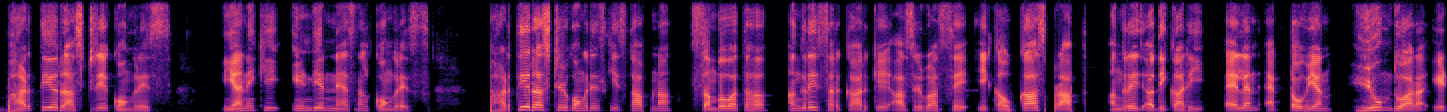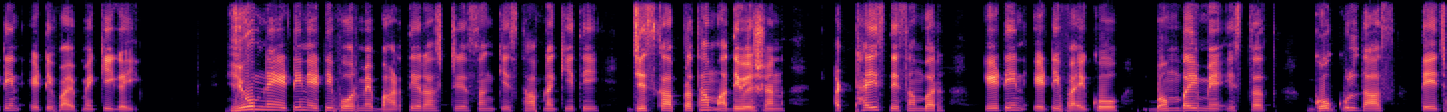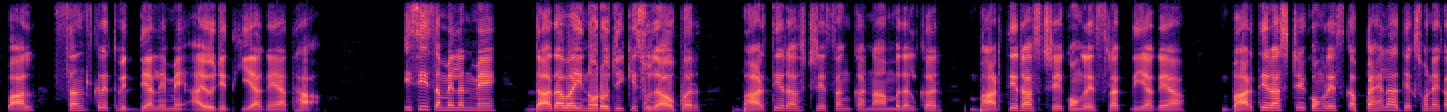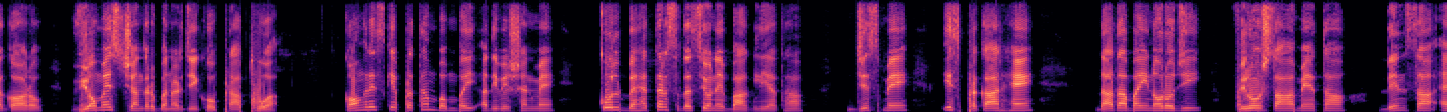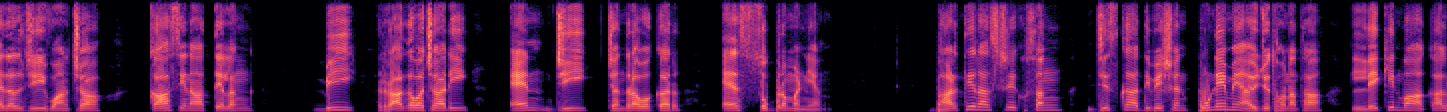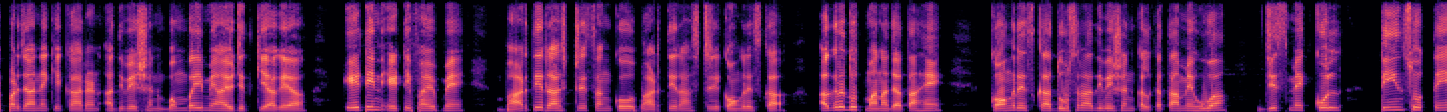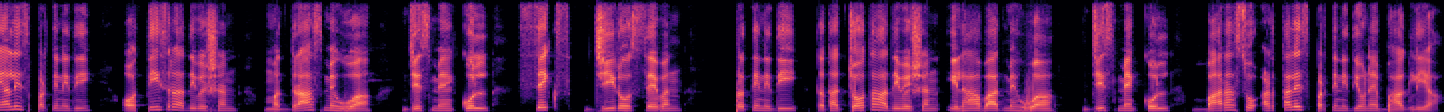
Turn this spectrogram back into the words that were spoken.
भारतीय राष्ट्रीय कांग्रेस, यानी कि इंडियन नेशनल कांग्रेस। भारतीय राष्ट्रीय कांग्रेस की स्थापना संभवतः अंग्रेज़ सरकार के आशीर्वाद से एक अवकाश प्राप्त अंग्रेज़ अधिकारी एलन एक्टोवियन ह्यूम द्वारा 1885 में की गई। ह्यूम ने 1884 में भारतीय राष्ट्रीय संघ की स्थापना की थी, जिसका प्रथम अधिवेशन 28 दिसंबर 1885 को बंबई में स्थित गोकुलदास तेजपाल संस्कृत विद्यालय में आयोजित किया गया था। इसी सम्मेलन में दादा भाई नौरोजी के सुझाव पर भारतीय राष्ट्रीय संघ का नाम बदलकर भारतीय राष्ट्रीय कांग्रेस रख दिया गया। भारतीय राष्ट्रीय कांग्रेस का पहला अध्यक्ष होने का गौरव व्योमेश चंद्र बनर्जी को प्राप्त हुआ। कांग्रेस के प्रथम बंबई अधिवेशन में कुल बेहतर सदस्यों ने भाग लिया था, जिसमें इस प्रकार हैं Dada Bhai Naoroji, Feroz Shah Mehta, Dinshaw Edulji Wacha Kashinath Telang, B. Raghavachari, N. G. Chandavarkar, S. Subramanian. भारतीय राष्ट्रीय संघ, जिसका अधिवेशन पुणे में आयोजित होना था, लेकिन वह अकाल पड़ जाने के कारण अधिवेशन मुंबई में आयोजित किया गया। 1885 में भारतीय राष्ट्रीय संघ को भारतीय राष्ट्रीय कांग्रेस का अग्रदूत माना जाता है। कांग्रेस का दूसरा अधिवेशन कलकत्ता में हुआ, जिसमें कुल 343 प्रतिनिधि और तीसरा अधिवेशन मद्रास में हुआ, जिसमें कुल 607 प्रतिनिधि तथा चौथा अधिवेशन इलाहाबाद में हुआ, जिसमें कुल 1248 प्रतिनिधियों ने भाग लिया।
